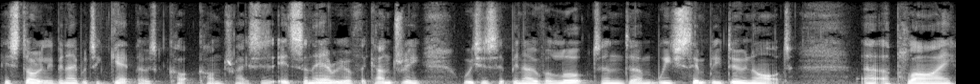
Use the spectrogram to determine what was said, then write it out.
historically been able to get those co- contracts? It's an area of the country which has been overlooked, and um, we simply do not uh, apply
